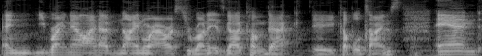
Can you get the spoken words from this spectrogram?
and right now I have nine more hours to run it. It's gonna come back a couple times. And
